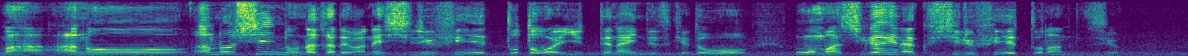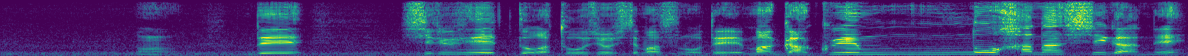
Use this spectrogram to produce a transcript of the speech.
まああのあのシーンの中ではねシルフィエットとは言ってないんですけどもう間違いなくシルフィエットなんですよ。うん、でシルフィエットが登場してますので、まあ、学園の話がね、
